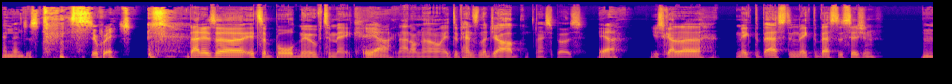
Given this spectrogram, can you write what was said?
and then just switch. That is a it's a bold move to make. Yeah, And I don't know. It depends on the job, I suppose. yeah, you just gotta make the best and make the best decision. Hmm.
